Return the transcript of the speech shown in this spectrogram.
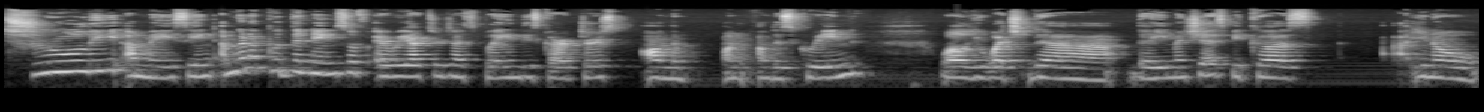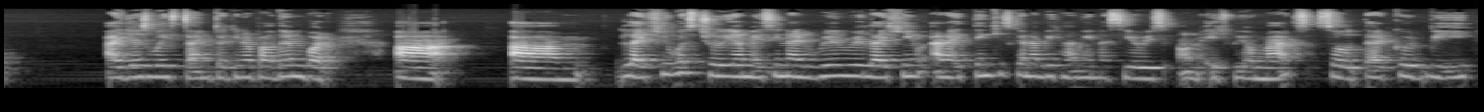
truly amazing. I'm gonna put the names of every actor that's playing these characters on the on, on the screen while you watch the the images because you know I just waste time talking about them. But uh, um, like he was truly amazing. I really really like him, and I think he's gonna be having a series on HBO Max. So that could be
